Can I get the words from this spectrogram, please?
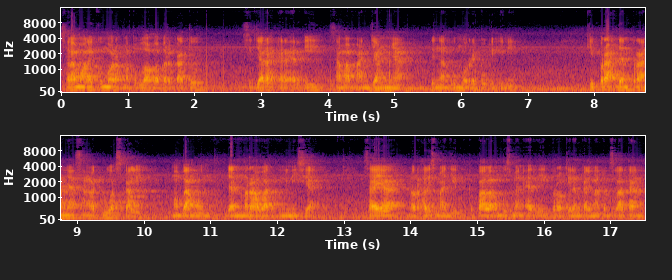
Assalamualaikum warahmatullahi wabarakatuh. Sejarah RRI sama panjangnya dengan umur Republik ini. Kiprah dan perannya sangat luas sekali membangun dan merawat Indonesia. Saya Nurhalis Majid, Kepala Ombudsman RI Perwakilan Kalimantan Selatan,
